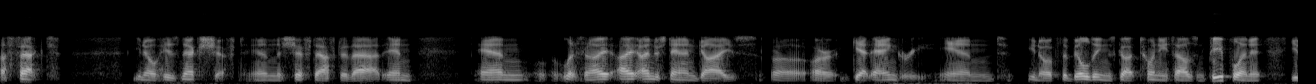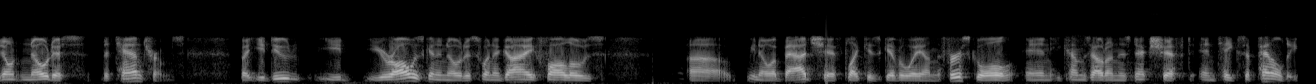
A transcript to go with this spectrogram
affect you know his next shift and the shift after that and and listen i i understand guys uh, are get angry. And you know if the building's got 20,000 people in it you don't notice the tantrums. But you do you you're always going to notice when a guy follows uh, you know, a bad shift like his giveaway on the first goal, and he comes out on his next shift and takes a penalty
